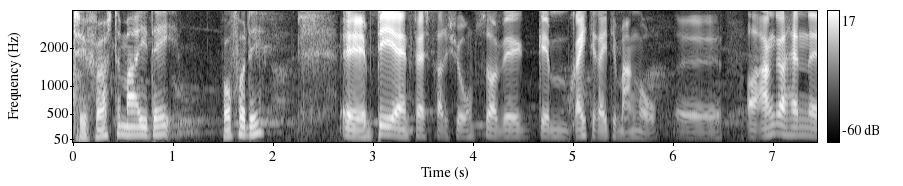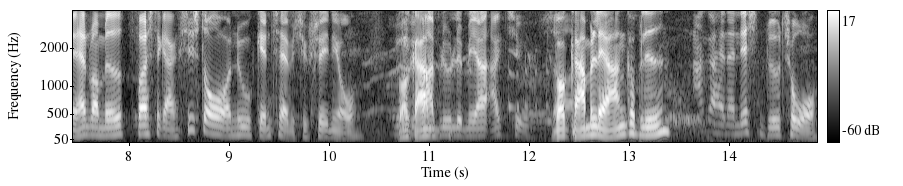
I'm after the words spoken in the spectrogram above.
Til 1. maj i dag. Hvorfor det? Øh, det er en fast tradition, så vi gennem rigtig, rigtig mange år. Øh, og Anker, han, øh, han var med første gang sidste år, og nu gentager vi succesen i år. Nu Hvor gammel- blevet lidt mere aktiv. Så Hvor gammel er Anker blevet? Anker, han er næsten blevet to år.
